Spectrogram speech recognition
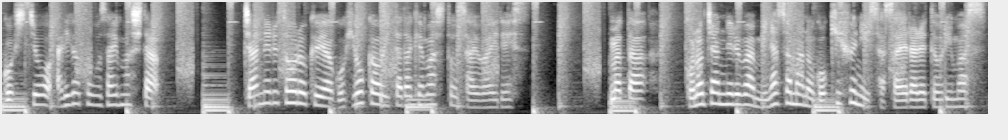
ご視聴ありがとうございました。チャンネル登録やご評価をいただけますと幸いです。また、このチャンネルは皆様のご寄付に支えられております。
